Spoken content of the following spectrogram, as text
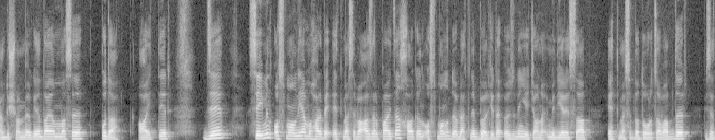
yəni düşmən mövqeyində dayanması bu da aiddir. C. Seymin Osmanlıya müharibə etməsi və Azərbaycan xalqının Osmanlı dövlətini bölgədə özünün yeganə ümid yeri hesab etməsi bu da doğru cavabdır. Bizə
